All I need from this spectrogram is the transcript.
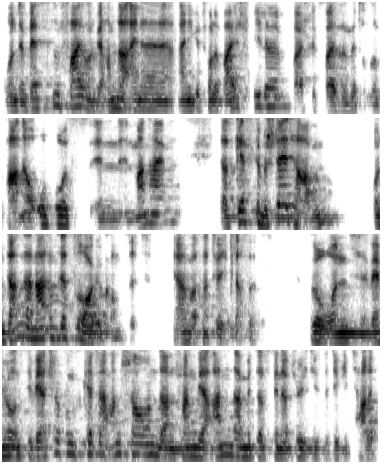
Und im besten Fall, und wir haben da eine, einige tolle Beispiele, beispielsweise mit unserem Partner Opus in, in Mannheim, dass Gäste bestellt haben und dann danach ins Restaurant gekommen sind. Ja, was natürlich klasse ist. So, und wenn wir uns die Wertschöpfungskette anschauen, dann fangen wir an damit, dass wir natürlich diese digitale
